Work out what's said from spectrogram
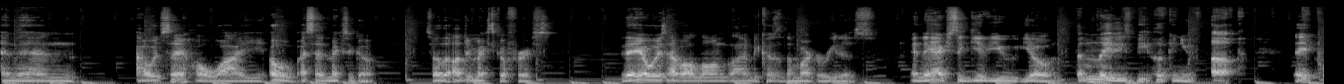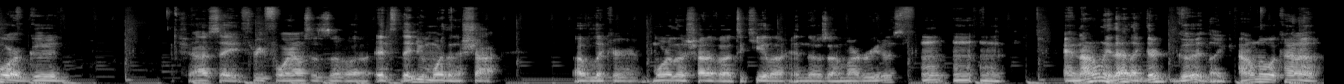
and then I would say Hawaii. Oh, I said Mexico. So I'll do Mexico first. They always have a long line because of the margaritas. And they actually give you, yo, them ladies be hooking you up. They pour a good, I'd say three, four ounces of, uh, it's, they do more than a shot of liquor, more than a shot of uh, tequila in those uh, margaritas. Mm-mm-mm. And not only that, like they're good. Like, I don't know what kind of,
